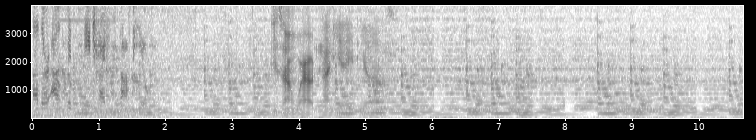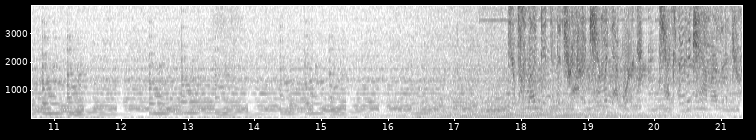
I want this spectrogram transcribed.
other outfits may try to stop you. He's on Route 98, y'all. Traffic camera network. Check through the cameras and try to...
